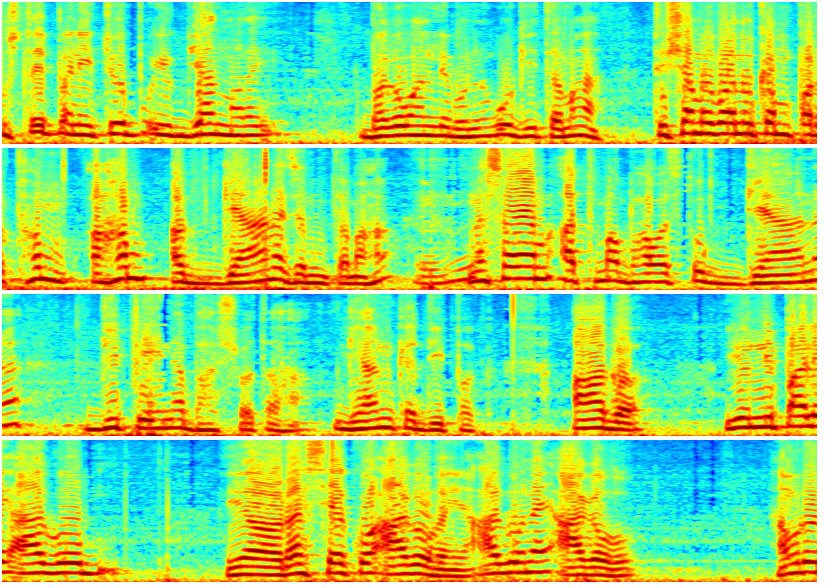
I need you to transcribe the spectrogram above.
उस्तै पनि त्यो यो ज्ञान मलाई भगवान्ले भन्नुभयो गीतामा तेषामेवानुकं प्रथम अहम अज्ञान अज्ञानजन्तमः। नशायाम आत्मा भावस्तु ज्ञान दीपेन भास्वतः। ज्ञानका दीपक। आग। यो नेपाली आगो या रसियाको आगो होइन। आगो नै आगो हो। हाम्रो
